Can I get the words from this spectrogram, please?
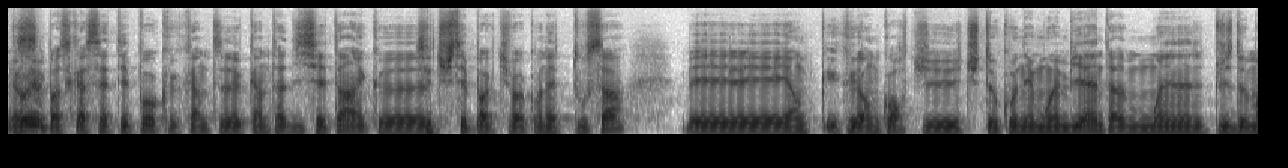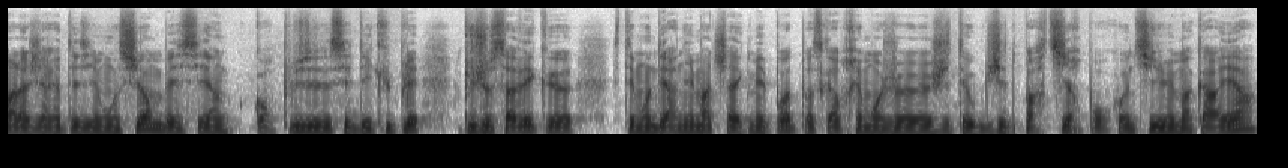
Mais oui, parce qu'à cette époque, quand, quand tu as 17 ans et que tu sais pas que tu vas connaître tout ça, mais, et, que encore tu, tu, te connais moins bien, tu as moins, plus de mal à gérer tes émotions, ben c'est encore plus, c'est décuplé. Puis je savais que c'était mon dernier match avec mes potes parce qu'après moi j'étais obligé de partir pour continuer ma carrière.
